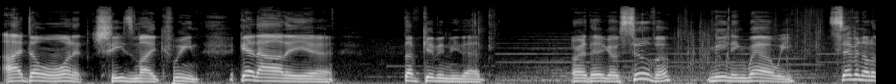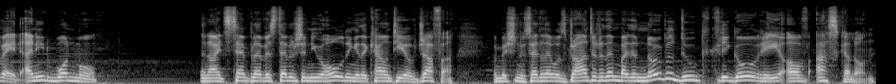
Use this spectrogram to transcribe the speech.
I don't want it. She's my queen. Get out of here. Stop giving me that. Alright, there you go. Silver, meaning where are we? 7 out of 8. I need one more. The Knights Templar have established a new holding in the county of Jaffa. Permission to settle there was granted to them by the noble Duke Grigori of Ascalon.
